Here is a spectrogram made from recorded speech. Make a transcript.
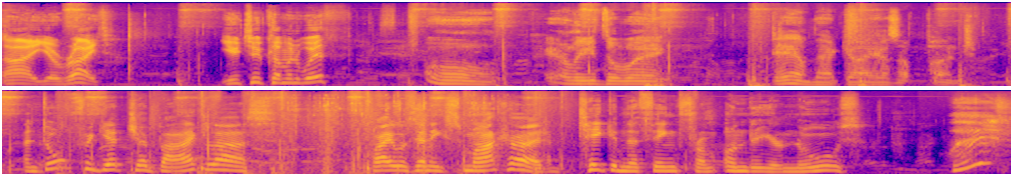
Ah, you're right. You two coming with? Oh, here, lead the way. Damn, that guy has a punch. And don't forget your bag, lass. If I was any smarter, I'd have taken the thing from under your nose. What?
